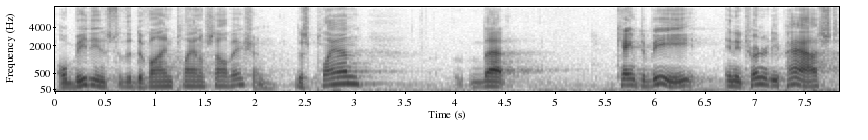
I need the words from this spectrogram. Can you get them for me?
obedience to the divine plan of salvation. This plan that came to be in eternity past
